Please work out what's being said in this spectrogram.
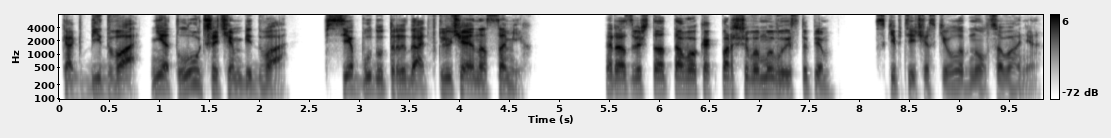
как Би-2, нет, лучше, чем Би-2. Все будут рыдать, включая нас самих. Разве что от того, как паршиво мы выступим», скептически улыбнулся Ваня.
